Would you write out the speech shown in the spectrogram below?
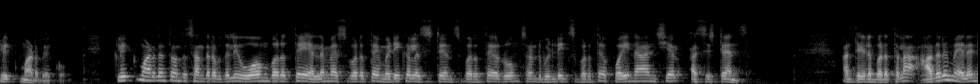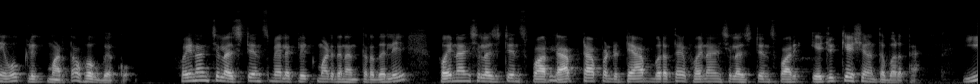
ಕ್ಲಿಕ್ ಮಾಡಬೇಕು. ಕ್ಲಿಕ್ ಮಾಡಿದಂಥ ಒಂದು ಸಂದರ್ಭದಲ್ಲಿ ಓಮ್ ಬರುತ್ತೆ ಎಲ್ ಎಂ ಎಸ್ ಬರುತ್ತೆ ಮೆಡಿಕಲ್ ಅಸಿಸ್ಟೆನ್ಸ್ ಬರುತ್ತೆ ರೂಮ್ಸ್ ಆ್ಯಂಡ್ ಬಿಲ್ಡಿಂಗ್ಸ್ ಬರುತ್ತೆ ಫೈನಾನ್ಷಿಯಲ್ ಅಸಿಸ್ಟೆನ್ಸ್ ಅಂತೇಳಿ ಬರುತ್ತಲ್ಲ, ಅದರ ಮೇಲೆ ನೀವು ಕ್ಲಿಕ್ ಮಾಡ್ತಾ ಹೋಗಬೇಕು. ಫೈನಾನ್ಷಿಯಲ್ ಅಸಿಸ್ಟೆನ್ಸ್ ಮೇಲೆ ಕ್ಲಿಕ್ ಮಾಡಿದ ನಂತರದಲ್ಲಿ financial assistance for laptop and tab ಬರುತ್ತೆ ಫೈನಾನ್ಷಿಯಲ್ ಅಸಿಸ್ಟೆನ್ಸ್ ಫಾರ್ ಎಜುಕೇಷನ್ ಅಂತ ಬರುತ್ತೆ. ಈ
